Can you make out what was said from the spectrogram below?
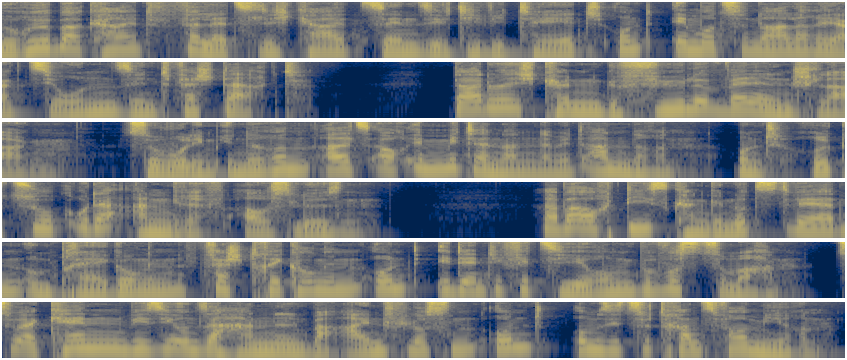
Berührbarkeit, Verletzlichkeit, Sensitivität und emotionale Reaktionen sind verstärkt. Dadurch können Gefühle Wellen schlagen, sowohl im Inneren als auch im Miteinander mit anderen und Rückzug oder Angriff auslösen. Aber auch dies kann genutzt werden, um Prägungen, Verstrickungen und Identifizierungen bewusst zu machen, zu erkennen, wie sie unser Handeln beeinflussen und um sie zu transformieren.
